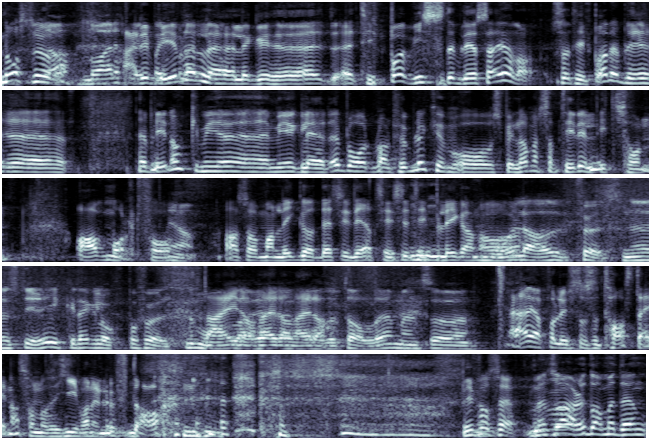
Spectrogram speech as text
Nå snur det. Ja, nå er det Nei, det blir vel eh, jeg, jeg tipper, Hvis det blir seier, da, så tipper jeg det blir eh, Det blir nok mye, mye glede både blant publikum og spillere, men samtidig litt sånn avmålt. for Ja. altså Man ligger desidert sist i Tippeligaen. Må la følelsene styre. Ikke legg lokk på følelsene. Må Nei da, nei da, nei da. men så Jeg har iallfall lyst til å ta Steinar sånn og hive han i lufta. Vi får se. Men så er det da med den,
